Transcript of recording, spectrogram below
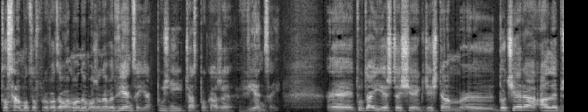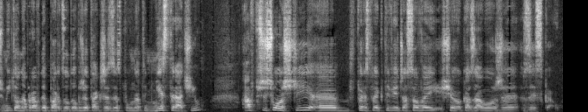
to samo, co wprowadzała Amona, może nawet więcej, jak później czas pokaże więcej. E, tutaj jeszcze się gdzieś tam dociera, ale brzmi to naprawdę bardzo dobrze, także zespół na tym nie stracił, a w przyszłości, w perspektywie czasowej się okazało, że zyskał.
